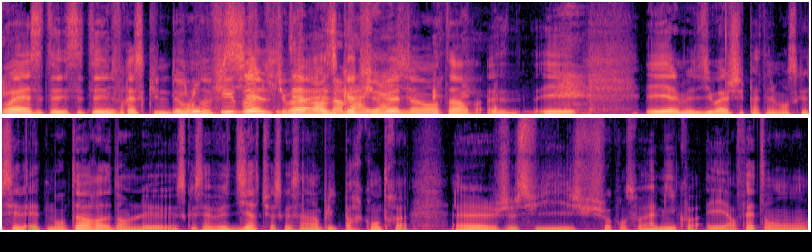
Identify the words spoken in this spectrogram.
Ouais, c'était presque une demande officielle, tu vois. Est-ce que tu veux être ma mentor? Et, et elle me dit, ouais, je sais pas tellement ce que c'est être mentor, dans le, ce que ça veut dire, tu vois, ce que ça implique. Par contre, je suis, je suis chaud qu'on soit amis, quoi. Et en fait, on,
